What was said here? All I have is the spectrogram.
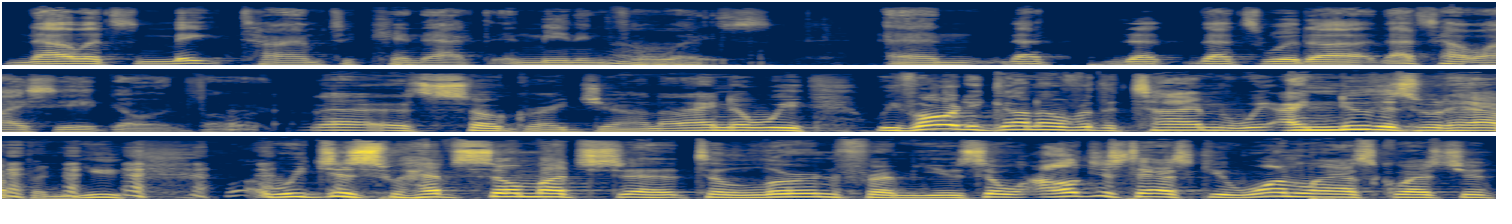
Now let's make time to connect in meaningful oh, ways and that that that's what uh, that's how I see it going forward. That's so great, John. And I know we we've already gone over the time. We, I knew this would happen. You, we just have so much uh, to learn from you. So I'll just ask you one last question,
